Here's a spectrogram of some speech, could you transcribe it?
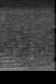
yan.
